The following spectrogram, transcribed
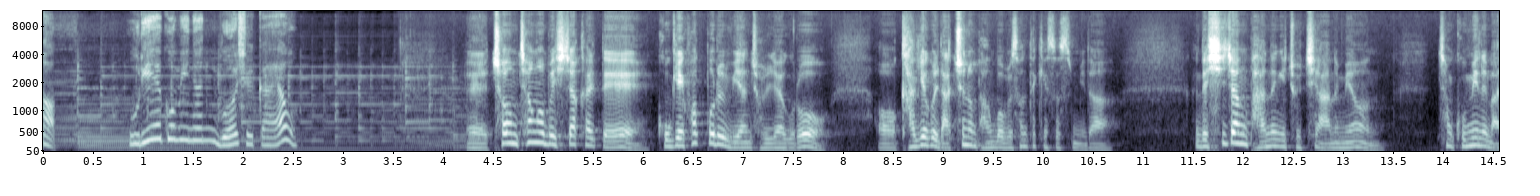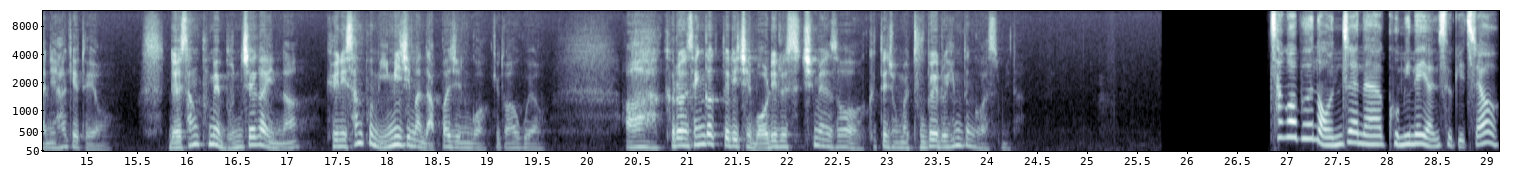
창업. 우리의 고민은 무엇일까요? 예, 처음 창업을 시작할 때 고객 확보를 위한 전략으로 어, 가격을 낮추는 방법을 선택했었습니다. 근데 시장 반응이 좋지 않으면 참 고민을 많이 하게 돼요. 내 상품에 문제가 있나? 괜히 상품 이미지만 나빠지는 것 같기도 하고요. 아, 그런 생각들이 제 머리를 스치면서 그때 정말 두 배로 힘든 것 같습니다. 창업은 언제나 고민의 연속이죠.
